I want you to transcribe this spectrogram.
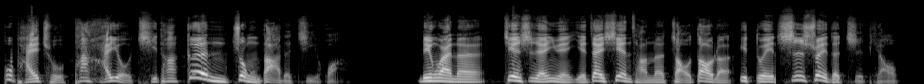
不排除他还有其他更重大的计划。另外呢，监视人员也在现场呢找到了一堆撕碎的纸条，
